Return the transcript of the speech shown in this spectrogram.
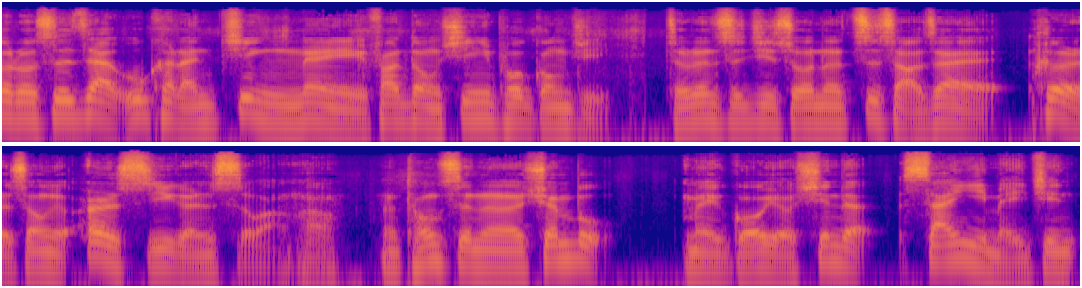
俄罗斯在乌克兰境内发动新一波攻击。泽伦斯基说呢，至少在赫尔松有二十一个人死亡哈。那同时呢，宣布美国有新的三亿美金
